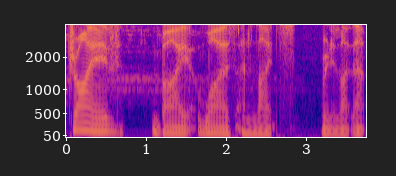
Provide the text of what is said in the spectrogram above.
Drive by Wires and Lights. Really like that.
